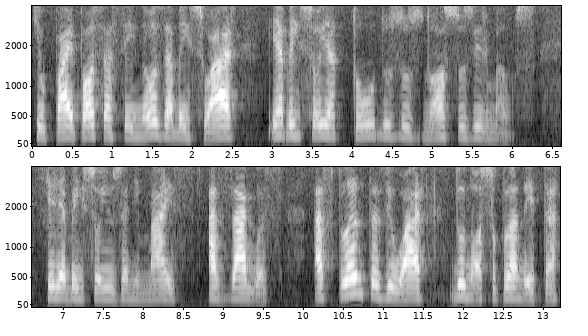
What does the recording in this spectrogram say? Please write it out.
que o Pai possa assim nos abençoar e abençoe a todos os nossos irmãos. Que Ele abençoe os animais, as águas, as plantas e o ar do nosso planeta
